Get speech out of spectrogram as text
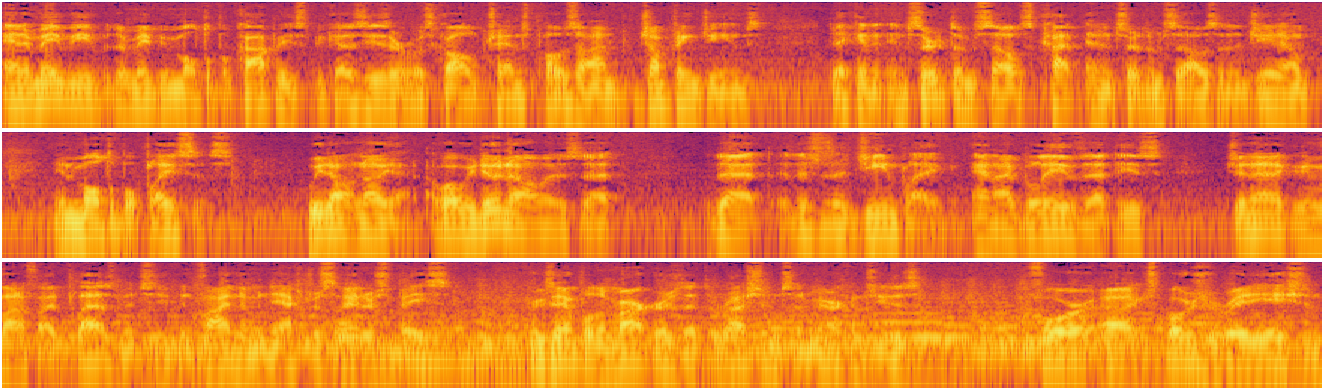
and it may be there may be multiple copies because these are what's called transposon jumping genes They can insert themselves, cut and insert themselves in the genome in multiple places. We don't know yet. What we do know is that that this is a gene plague, and I believe that these genetically modified plasmids, you can find them in the extracellular space. For example, the markers that the Russians and Americans use for uh, exposure to radiation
